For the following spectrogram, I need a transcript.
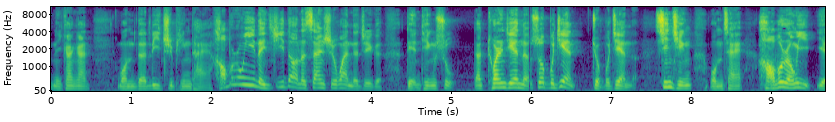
你看看我们的励志平台，好不容易累积到了三十万的这个点听数，但突然间呢说不见就不见了。心情我们才好不容易也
